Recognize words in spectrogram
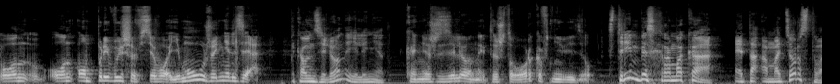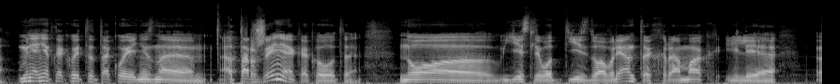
он, он, он превыше всего, ему уже нельзя. Так а он зеленый или нет? Конечно, зеленый. Ты что, орков не видел? Стрим без хромака — это аматерство? У меня нет какой-то такой, я не знаю, отторжения какого-то, но если вот есть два варианта, хромак или э,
